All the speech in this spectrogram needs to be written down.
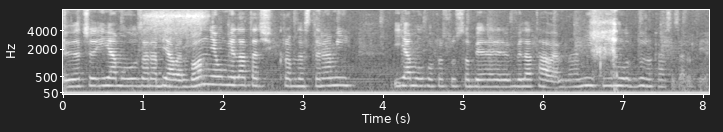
y, znaczy ja mu zarabiałem, bo on nie umie latać crop-dusterami i ja mu po prostu sobie wylatałem na nich i mu dużo kasy zarobiłem.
